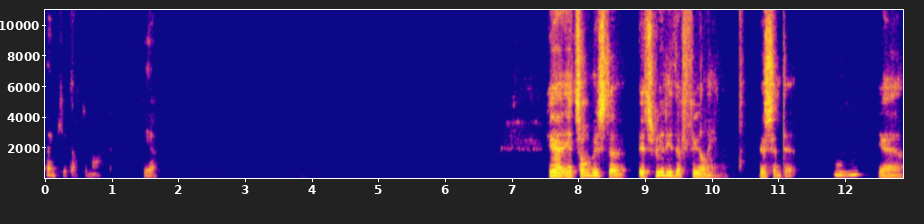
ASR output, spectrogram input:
Thank you dr mark. Yeah. Yeah, it's always the, it's really the feeling, isn't it? Mm-hmm. Yeah.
